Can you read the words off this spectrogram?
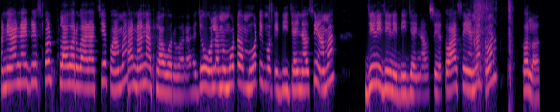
અને આ નાઇટ ડ્રેસ પણ ફ્લાવર વાળા છે, પણ આમાં આ નાના ફ્લાવર વાળા જો ઓલામાં મોટા, મોટી મોટી ડિઝાઇન આવશે, આમાં ઝીણી ઝીણી ડિઝાઇન આવશે. તો આ છે એના ત્રણ કલર.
